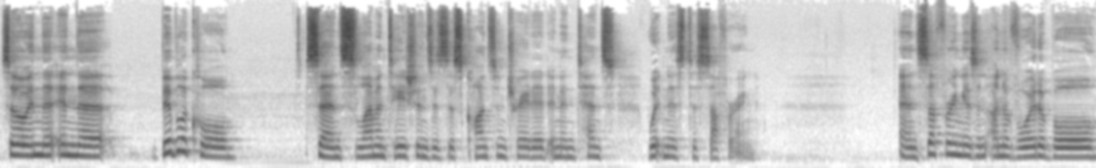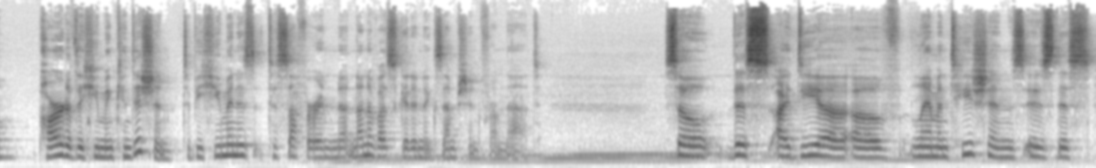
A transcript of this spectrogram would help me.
so in the in the biblical sense, lamentations is this concentrated and intense witness to suffering. And suffering is an unavoidable part of the human condition. To be human is to suffer, and none of us get an exemption from that. So, this idea of lamentations is this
